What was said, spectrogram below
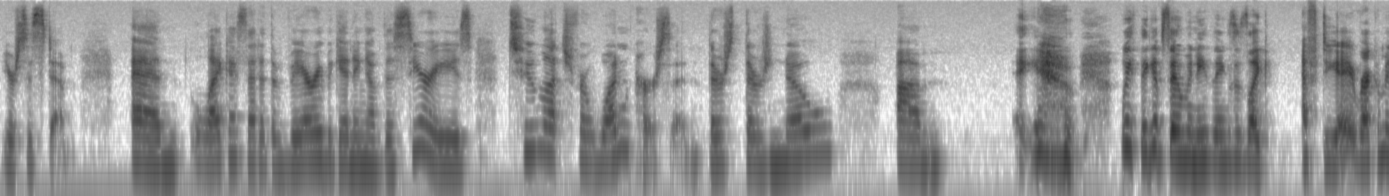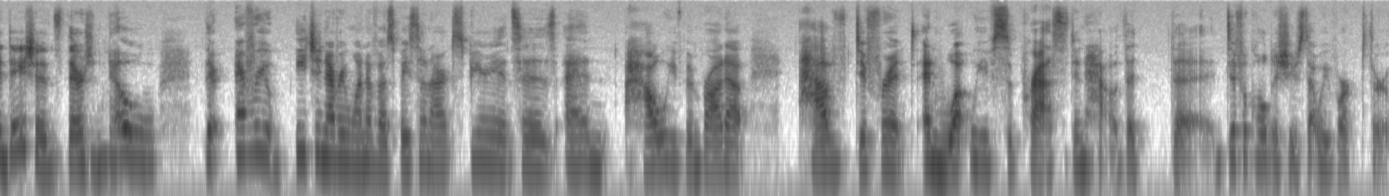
your system. And like I said at the very beginning of this series, too much for one person. There's there's no um you know, we think of so many things as like FDA recommendations. There's no there every each and every one of us based on our experiences and how we've been brought up have different and what we've suppressed and how the the difficult issues that we've worked through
